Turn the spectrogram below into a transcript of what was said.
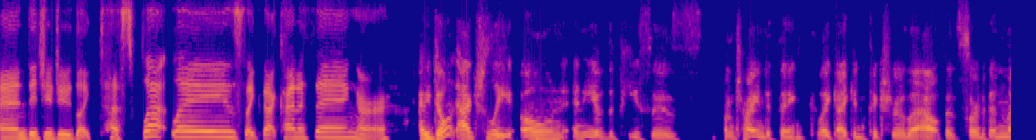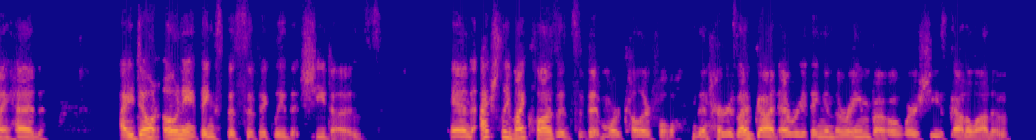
And did you do like test flat lays, like that kind of thing, or? I don't actually own any of the pieces. I'm trying to think. Like I can picture the outfits sort of in my head. I don't own anything specifically that she does. And actually, my closet's a bit more colorful than hers. I've got everything in the rainbow, where she's got a lot of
